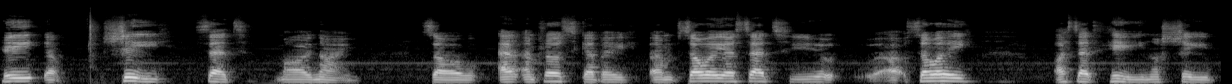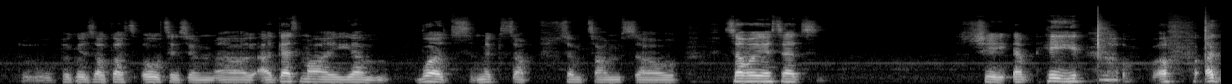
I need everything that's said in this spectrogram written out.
He, yeah, she said my name. So and, and plus Gabby, um, sorry I said you, uh, sorry, I said he, not she, because I've got autism. Uh, I guess my um, words mix up sometimes. So I said she, um, he. of uh,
